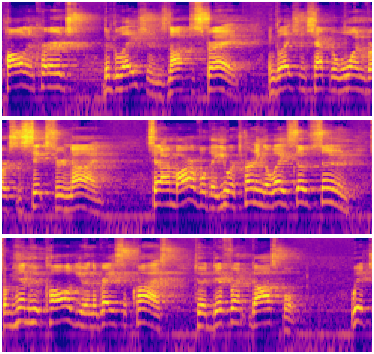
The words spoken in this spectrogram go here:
Paul encouraged the Galatians not to stray. In Galatians chapter 1, verses 6 through 9, said, I marvel that you are turning away so soon from him who called you in the grace of Christ to a different gospel, which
